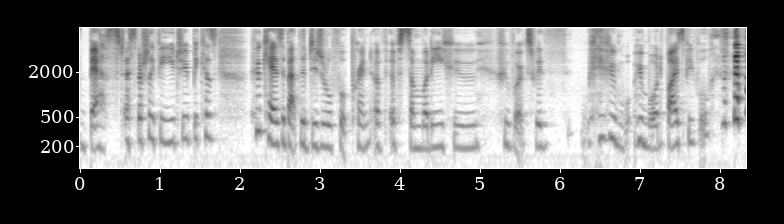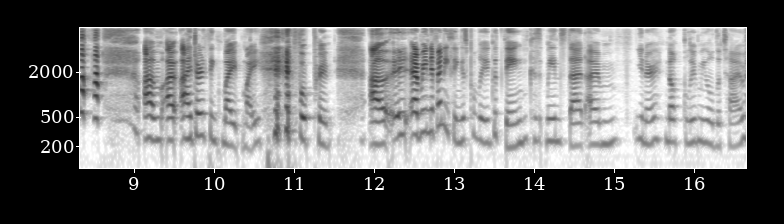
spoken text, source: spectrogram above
best, especially for YouTube, because who cares about the digital footprint of, of somebody who who works with who, who mortifies people. um, I, I don't think my my footprint. Uh, I mean, if anything, is probably a good thing because it means that I'm you know not gloomy all the time.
